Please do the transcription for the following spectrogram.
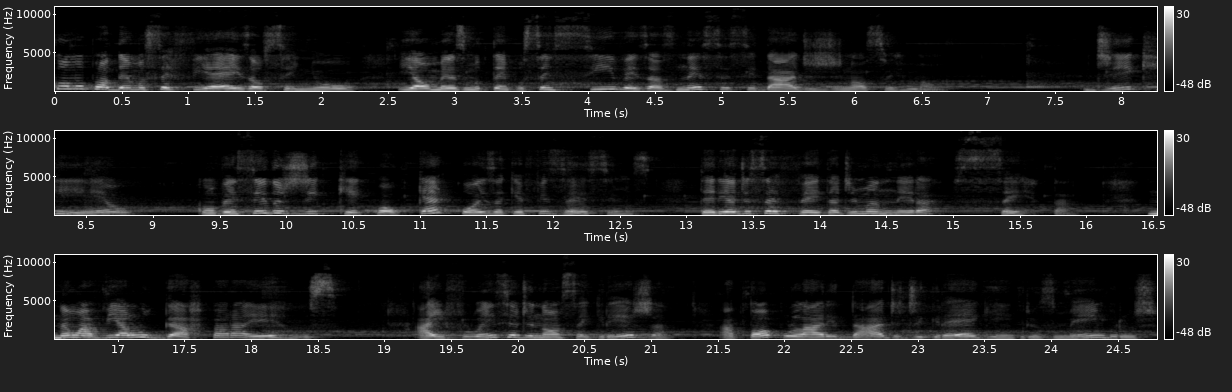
Como podemos ser fiéis ao Senhor e ao mesmo tempo sensíveis às necessidades de nosso irmão? Dick e eu, convencidos de que qualquer coisa que fizéssemos teria de ser feita de maneira certa. Não havia lugar para erros. A influência de nossa igreja, a popularidade de Greg entre os membros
